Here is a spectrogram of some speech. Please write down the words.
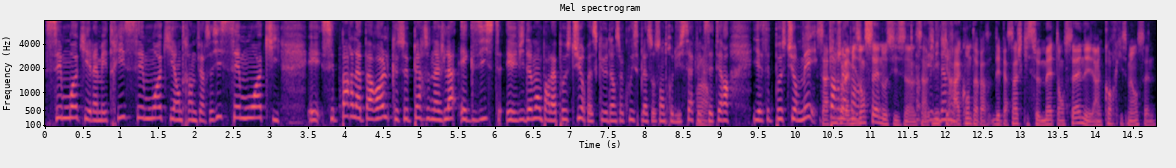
c'est moi qui ai la maîtrise, c'est moi qui est en train de faire ceci, c'est moi qui. Et c'est par la parole que ce personnage-là existe et évidemment par la posture parce que d'un seul coup il se place au centre du cercle, Voilà. etc. Il y a cette posture, mais C'est un par film sur la mise en scène aussi. C'est un, Ah, film qui raconte des personnages qui se mettent en scène et un corps qui se met en scène.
